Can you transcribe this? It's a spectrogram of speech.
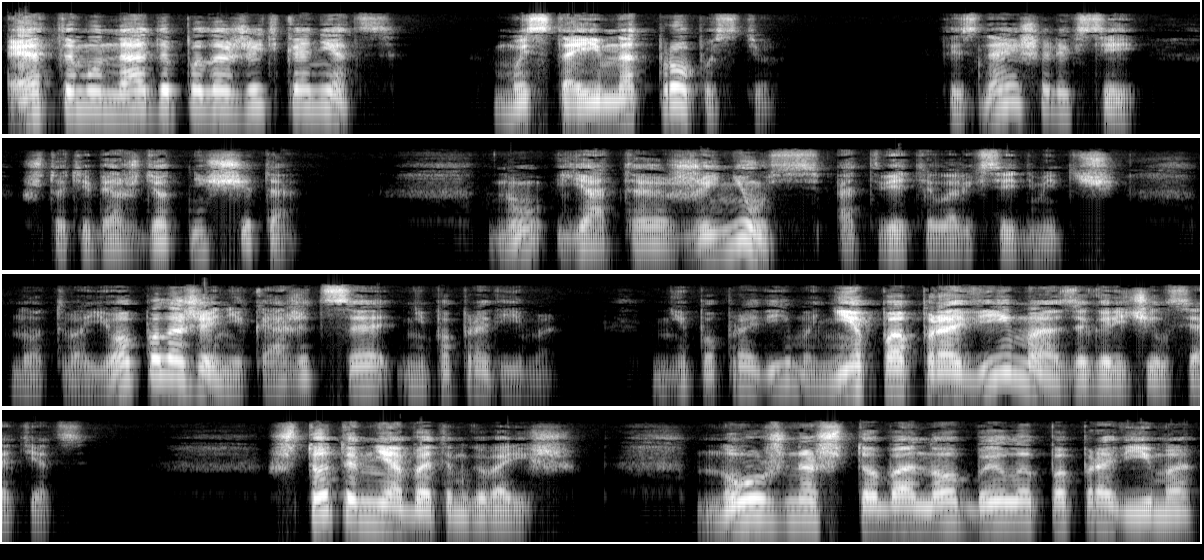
«Этому надо положить конец». Мы стоим над пропастью. Ты знаешь, Алексей, что тебя ждет нищета? Ну, я-то женюсь, ответил Алексей Дмитриевич. Но твое положение, кажется, непоправимо. Непоправимо, непоправимо, загорячился отец. Что ты мне об этом говоришь? Нужно, чтобы оно было поправимо,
